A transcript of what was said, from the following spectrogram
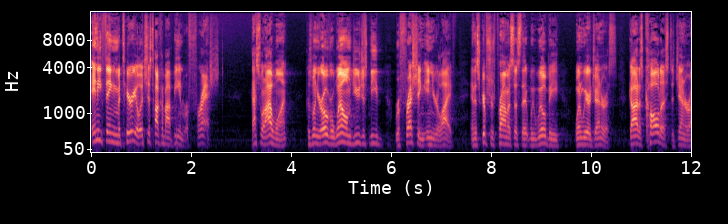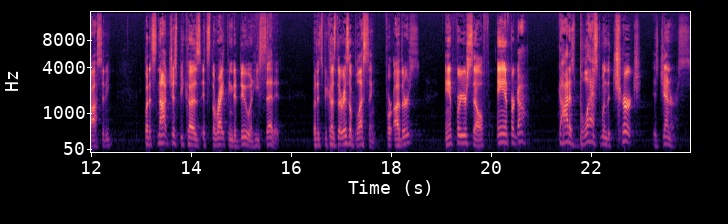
anything material, it's just talking about being refreshed. That's what I want. Because when you're overwhelmed, you just need refreshing in your life. And the scriptures promise us that we will be when we are generous. God has called us to generosity, but it's not just because it's the right thing to do and He said it, but it's because there is a blessing for others and for yourself and for God. God is blessed when the church is generous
